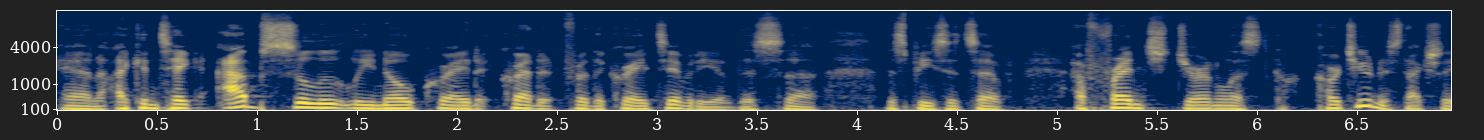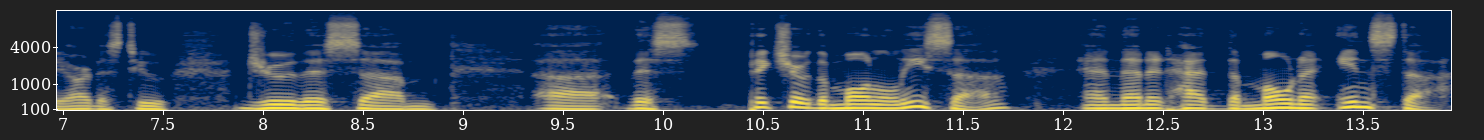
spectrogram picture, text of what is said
and I can take absolutely no credit credit for the creativity of this uh, this piece. It's a, a French journalist, cartoonist, actually artist, who drew this um, uh, this picture of the Mona Lisa, and then it had the Mona Insta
